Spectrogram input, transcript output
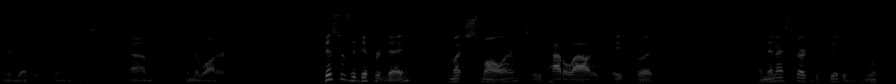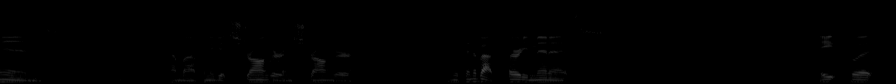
near death experiences um, in the water. But this was a different day. It's much smaller. So we paddle out, it's eight foot. And then I start to feel this wind come up, and it gets stronger and stronger. And within about 30 minutes, eight foot,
